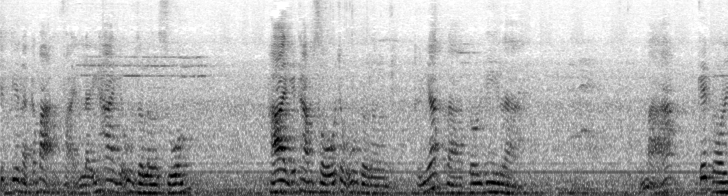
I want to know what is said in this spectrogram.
trước tiên là các bạn phải lấy hai cái URL xuống. Hai cái tham số trong URL thứ nhất là tôi ghi là mã kết rồi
